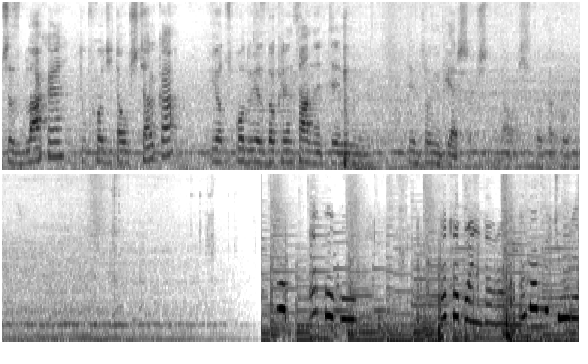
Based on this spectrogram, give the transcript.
przez blachę, tu wchodzi ta uszczelka i od spodu jest dokręcany tym, tym co mi pierwsze przydałaś. To taką. A kuku, a co pani tam robi? No mamy dziurę.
